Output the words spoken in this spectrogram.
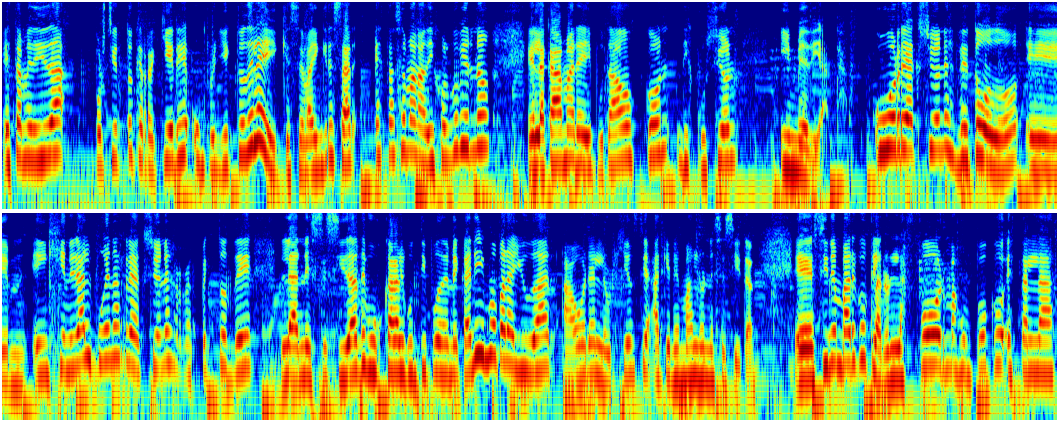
Esta medida por cierto, que requiere un proyecto de ley que se va a ingresar esta semana, dijo el gobierno, en la Cámara de Diputados con discusión inmediata. Hubo reacciones de todo, eh, en general buenas reacciones respecto de la necesidad de buscar algún tipo de mecanismo para ayudar ahora en la urgencia a quienes más lo necesitan. Eh, sin embargo, claro, en las formas un poco están, la,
